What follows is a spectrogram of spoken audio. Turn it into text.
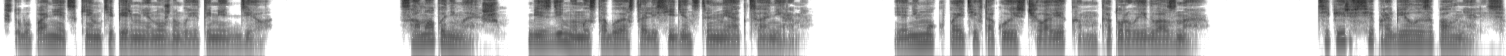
чтобы понять, с кем теперь мне нужно будет иметь дело. Сама понимаешь, без Димы мы с тобой остались единственными акционерами. Я не мог пойти в такое с человеком, которого едва знаю. Теперь все пробелы заполнялись.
